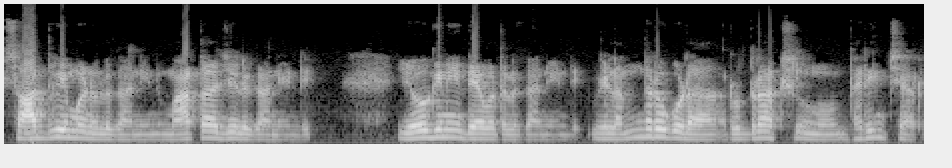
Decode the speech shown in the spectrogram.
సాధ్వీమణులు కానివ్వండి మాతాజీలు కానివ్వండి యోగిని దేవతలు కానివ్వండి వీళ్ళందరూ కూడా రుద్రాక్షలను ధరించారు.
